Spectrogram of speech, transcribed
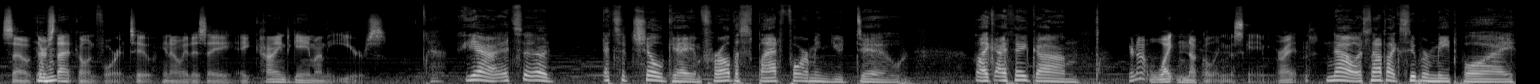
So there's that going for it too. You know, it is a a kind game on the ears. Yeah, it's a it's a chill game for all the splatforming you do. Like I think um You're not white knuckling this game, right? no, it's not like Super Meat Boy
